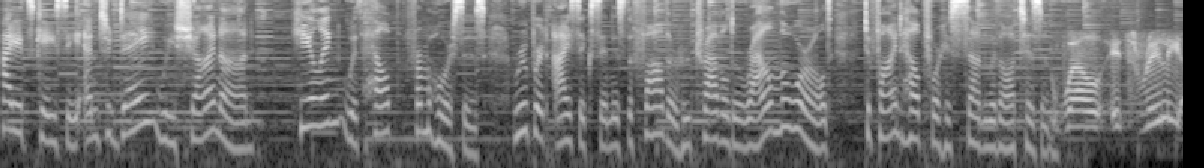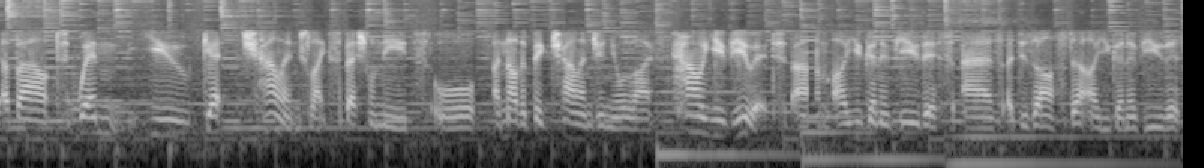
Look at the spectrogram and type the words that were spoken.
Hi, it's Casey, and today we shine on Healing with Help from Horses. Rupert Isaacson is the father who traveled around the world to find help for his son with autism. Well, it's really about when you get challenged like special needs or another big challenge in your life, how you view it. Um, are you going to view this as a disaster? Are you going to view this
